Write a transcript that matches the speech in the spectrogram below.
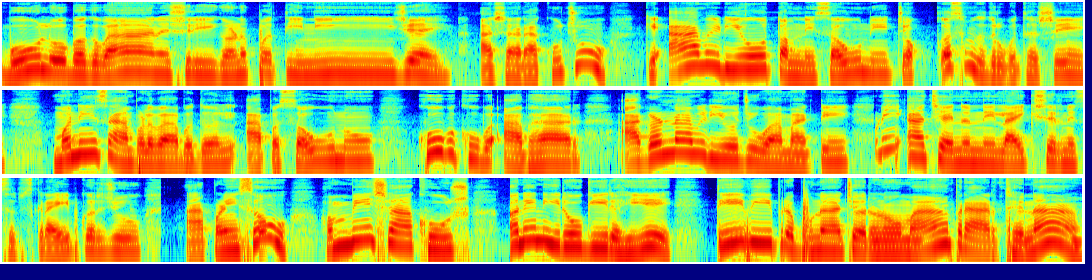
બોલો ભગવાન શ્રી ગણપતિની જય. આશા રાખું છું કે આ વીડિયો તમને સૌને ચોક્કસ મદદરૂપ થશે. મને સાંભળવા બદલ આપ સૌનો ખૂબ ખૂબ આભાર. આગળના વીડિયો જોવા માટે આપણી આ ચેનલને લાઇક શેર અને સબસ્ક્રાઈબ કરજો. આપણે સૌ હંમેશા ખુશ અને નિરોગી રહીએ તેવી પ્રભુના ચરણોમાં પ્રાર્થના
